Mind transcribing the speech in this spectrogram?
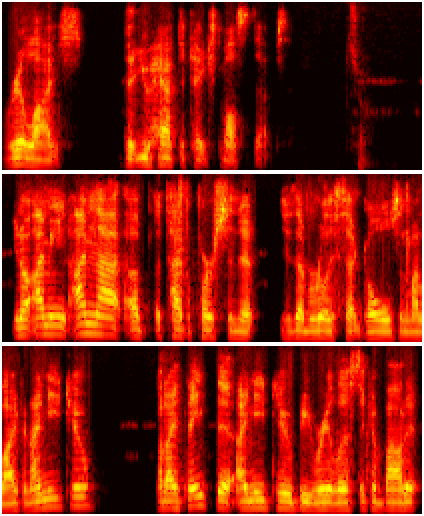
realize that you have to take small steps. Sure. You know, I mean, I'm not a, a type of person that has ever really set goals in my life, and I need to, but I think that I need to be realistic about it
